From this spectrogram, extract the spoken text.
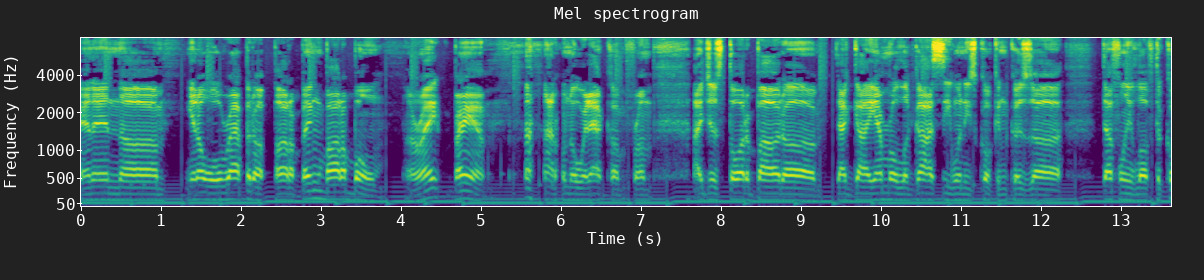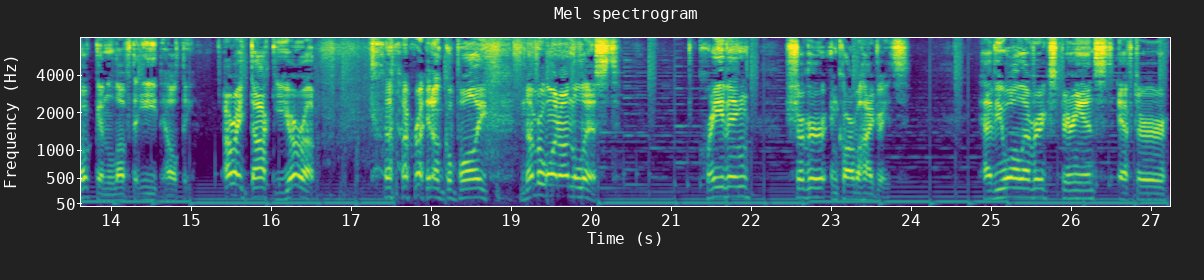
and then um, you know we'll wrap it up. Bada bing, bada boom. All right, bam. I don't know where that come from. I just thought about uh, that guy Emeril Lagasse when he's cooking, because uh, definitely love to cook and love to eat healthy. All right, Doc, you're up. All right, Uncle Paulie. Number one on the list: craving sugar and carbohydrates. Have you all ever experienced after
